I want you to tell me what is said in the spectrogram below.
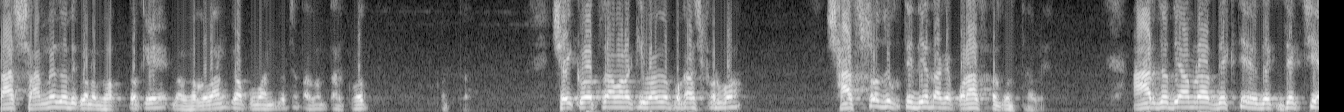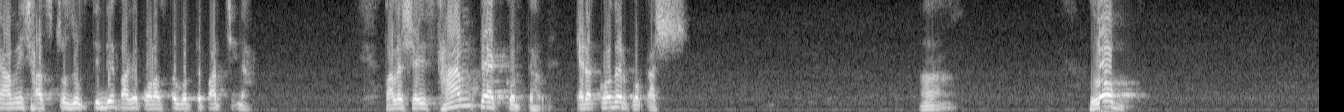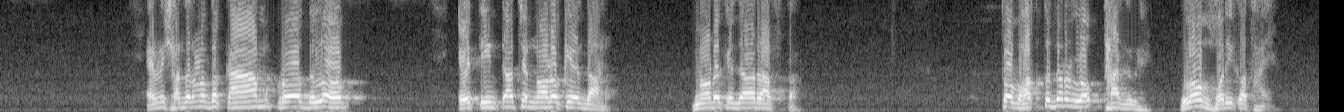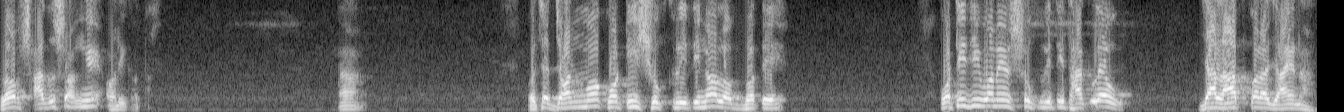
তার সামনে যদি কোনো ভক্তকে বা ভগবানকে অপমান করছে, তখন তার ক্রোধ করতে হবে। সেই ক্রোধটা আমরা কীভাবে প্রকাশ করব? শাস্ত্র যুক্তি দিয়ে তাকে পরাস্ত করতে হবে। আর যদি আমরা দেখতে দেখছি আমি শাস্ত্র যুক্তি দিয়ে তাকে পরাস্ত করতে পারছি না, তাহলে সেই স্থান ত্যাগ করতে হবে। এটা ক্রোধের প্রকাশ। হ্যাঁ। লোভ। এমনি সাধারণত কাম, ক্রোধ, লোভ, এই তিনটা হচ্ছে নরকের দ্বার। নরকে যাওয়ার রাস্তা। তো ভক্তদের লোভ থাকবে। লোভ হরিকথায়। লোভ সাধু সঙ্গে হরিকথায়। হ্যাঁ? হচ্ছে জন্ম কোটি সুকৃতি ন লভ্যতে। কোটি জীবনের সুকৃতি থাকলেও যা লাভ করা যায় না।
